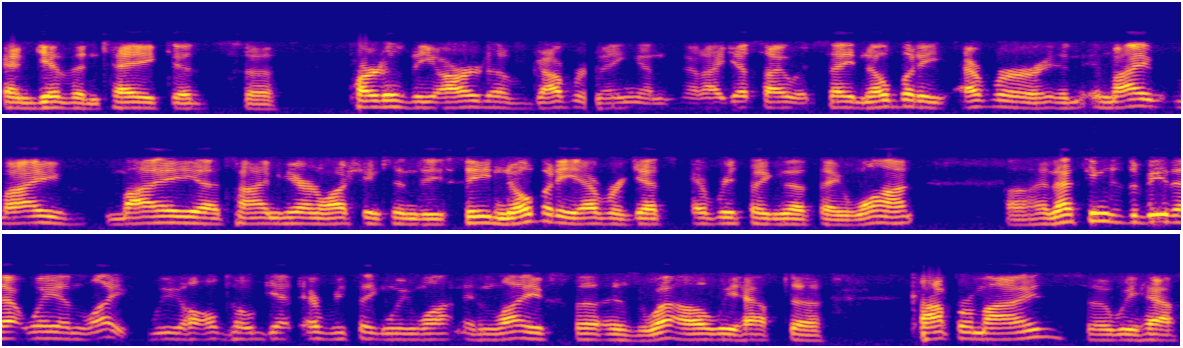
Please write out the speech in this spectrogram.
and give and take. It's uh, part of the art of governing. And, and I guess I would say nobody ever, in, in my, my, my uh, time here in Washington, D.C., nobody ever gets everything that they want. Uh, and that seems to be that way in life. We all don't get everything we want in life uh, as well. We have to compromise. Uh, we have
